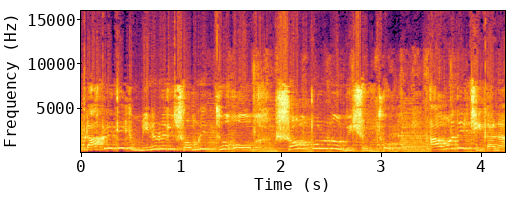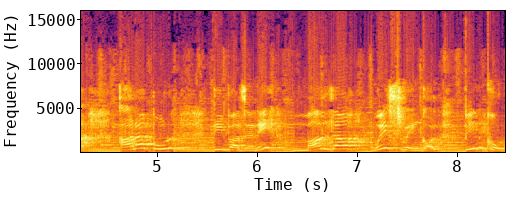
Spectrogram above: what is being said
প্রাকৃতিক মিনারেল সমৃদ্ধ ও সম্পূর্ণ বিশুদ্ধ। আমাদের ঠিকানা আরাপুর দীপাজানে মালদা ওয়েস্ট বেঙ্গল পিনকোড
